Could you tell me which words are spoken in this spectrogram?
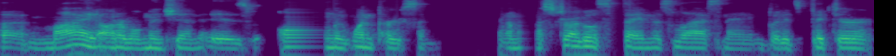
Uh, my honorable mention is only one person, and I'm gonna struggle saying this last name, but it's Victor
